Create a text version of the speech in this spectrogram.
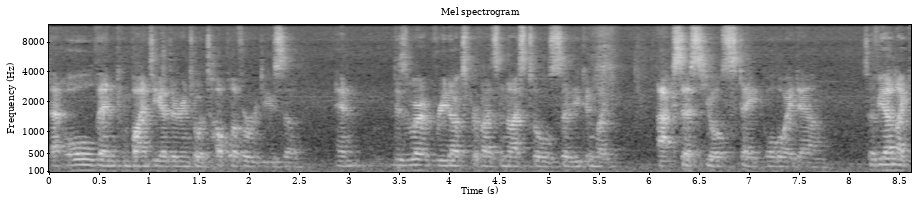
that all then combine together into a top level reducer. And this is where Redux provides some nice tools so you can like access your state all the way down. So if you had like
